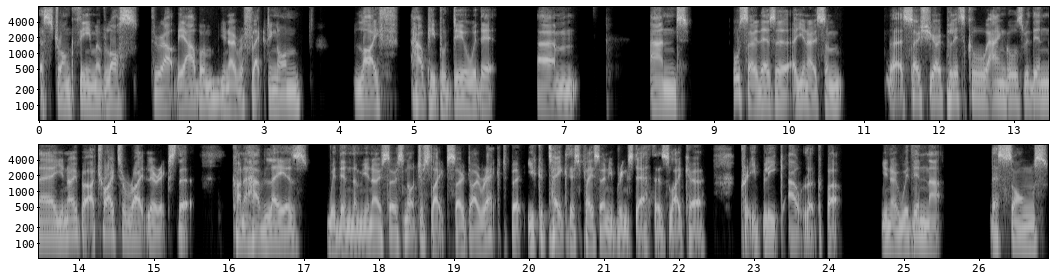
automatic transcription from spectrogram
a strong theme of loss throughout the album, you know, reflecting on life, how people deal with it. Um, and also there's a, a you know, some uh, socio-political angles within there, you know, but I try to write lyrics that kind of have layers within them, you know, so it's not just like so direct, but you could take this place only brings death as like a pretty bleak outlook. But, you know, within that, there's songs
